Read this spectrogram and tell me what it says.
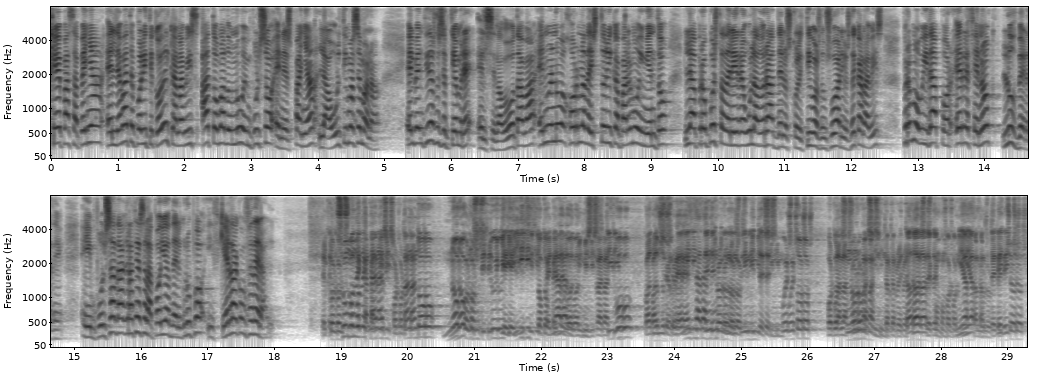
¿Qué pasa, Peña? El debate político del cannabis ha tomado un nuevo impulso en España la última semana. El 22 de septiembre, el Senado votaba en una nueva jornada histórica para el movimiento la propuesta de ley reguladora de los colectivos de usuarios de cannabis promovida por RCNOC Luz Verde e impulsada gracias al apoyo del grupo Izquierda Confederal. El consumo de cannabis, por tanto, no constituye ilícito penal o administrativo cuando se realiza dentro de los límites impuestos por las normas interpretadas de conformidad a los derechos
